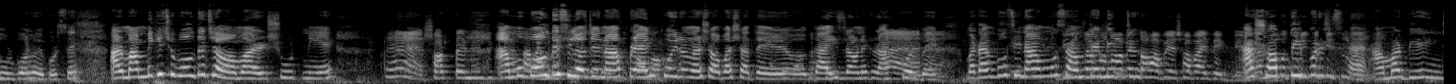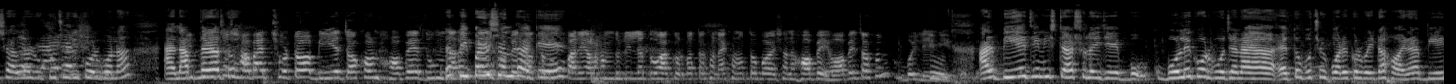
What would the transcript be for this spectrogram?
দুর্বল হয়ে পড়ছে। আর মাম্মি কিছু বলতে চাও আমার শুট নিয়ে? আম্মু বলতেছিল যে না প্র্যাঙ্ক কইরো না সবার সাথে গাইজরা অনেক রাগ হ্যাঁ, করবে। হ্যাঁ। বাট আমি বলছি না আম্মু সামটাইম হবে সবাই দেখবে। আর সব পিপল হ্যাঁ আমার বিয়ে ইনশাআল্লাহ রুকুচুরি করব না। এন্ড আপনারা তো সবার ছোট বিয়ে যখন হবে ধুমধাম preparation থাকে। পারে আলহামদুলিল্লাহ দোয়া করবা তখন এখনও তো বয়স হবে হবে যখন আর বিয়ে জিনিসটা আসলে যে বলে করব যে না এত বছর পরে করব এটা হয় না। বিয়ে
